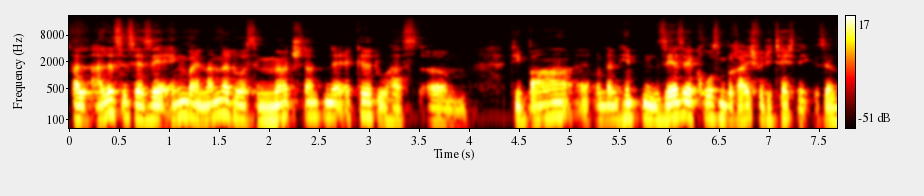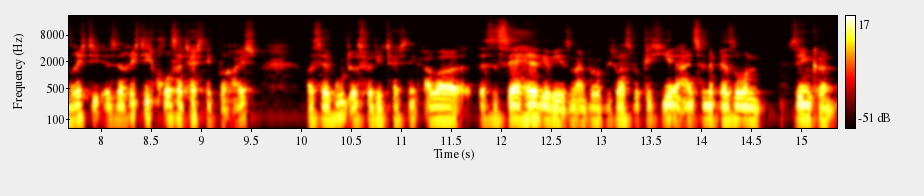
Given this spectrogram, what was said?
weil alles ist ja sehr eng beieinander. Du hast den Merchstand in der Ecke, du hast, ähm, die Bar, äh, und dann hinten 'n sehr, sehr großen Bereich für die Technik. Ist ja 'n richtig ist ja richtig großer Technikbereich, was ja gut ist für die Technik, aber es ist sehr hell gewesen einfach wirklich. Du hast wirklich jede einzelne Person sehen können.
